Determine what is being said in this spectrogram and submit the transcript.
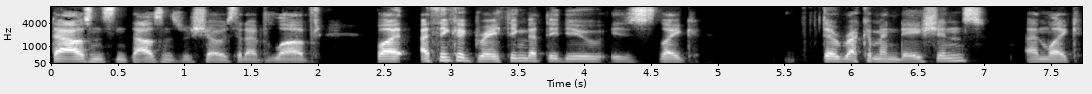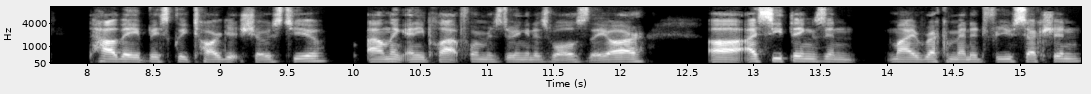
thousands and thousands of shows that I've loved. But I think a great thing that they do is like their recommendations and like how they basically target shows to you. I don't think any platform is doing it as well as they are. Uh, I see things in my recommended for you section,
